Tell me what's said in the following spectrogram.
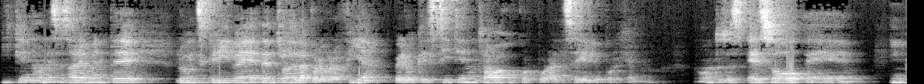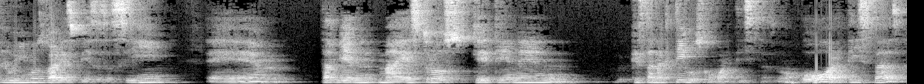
y que no necesariamente lo inscribe dentro de la coreografía, pero que sí tiene un trabajo corporal serio, por ejemplo. Entonces, eso eh, incluimos varias piezas así. Eh, también maestros que tienen que están activos como artistas, ¿no? O artistas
